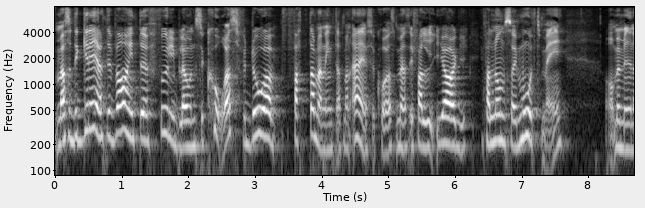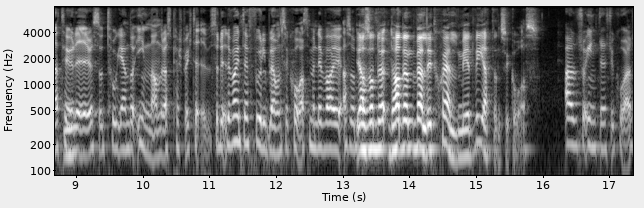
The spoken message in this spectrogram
men alltså det grejen är att det var inte en full-blown psykos för då fattar man inte att man är en psykos. Men ifall, jag, ifall någon sa emot mig och med mina teorier så tog jag ändå in andras perspektiv. Så det, det var inte en full-blown psykos men det var ju alltså, Alltså du, du hade en väldigt självmedveten psykos. alltså inte en psykos.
